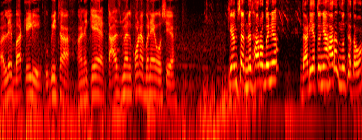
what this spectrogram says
અલે બાટલી ઊભી થા. અને કે તાજમહેલ કોણે બનાવ્યો છે? કેમ સાહેબ નથારો બન્યો? દાડિયા તો ત્યાં હાર જ મૂક્યા સાહેબ હો.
